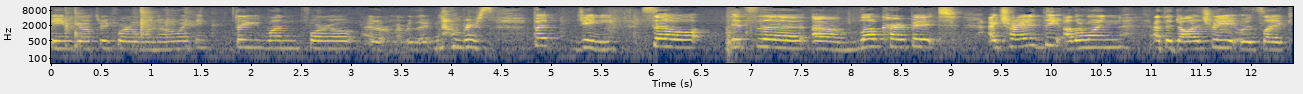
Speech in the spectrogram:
Baby Girl 3410 I think 3140 I don't remember the numbers but Jamie. So it's the um, love carpet. I tried the other one at the Dollar Tree. It was like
